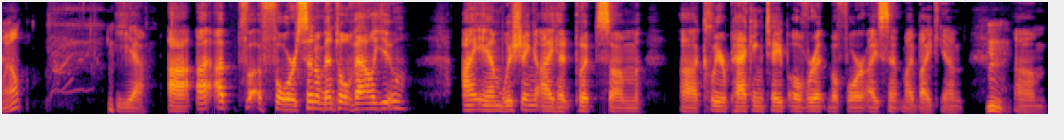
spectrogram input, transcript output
well. yeah. Uh, I, I, f- for sentimental value, I am wishing I had put some uh, clear packing tape over it before I sent my bike in, mm. um,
